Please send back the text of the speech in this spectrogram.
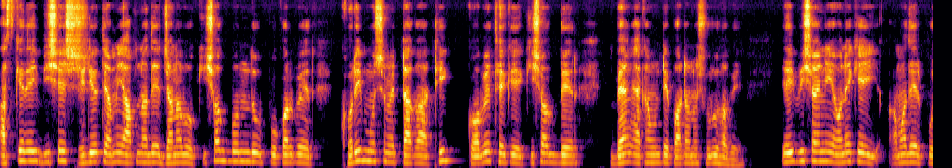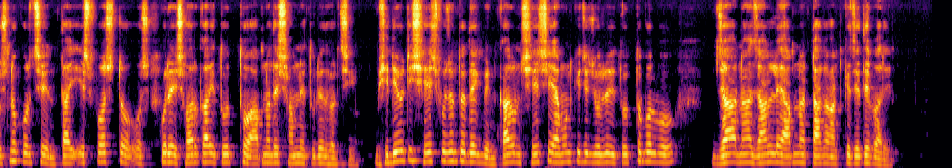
আজকের এই বিশেষ ভিডিওতে আমি আপনাদের জানাব কৃষক বন্ধু প্রকল্পের খরিফ মৌসুমের টাকা ঠিক কবে থেকে কৃষকদের ব্যাংক অ্যাকাউন্টে পাঠানো শুরু হবে? এই বিষয় নিয়ে অনেকেই আমাদের প্রশ্ন করছেন, তাই স্পষ্ট ও করে সরকারি তথ্য আপনাদের সামনে তুলে ধরছি। ভিডিওটি শেষ পর্যন্ত দেখবেন, কারণ শেষে এমন কিছু জরুরি তথ্য বলব যা না জানলে আপনার টাকা আটকে যেতে পারে।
